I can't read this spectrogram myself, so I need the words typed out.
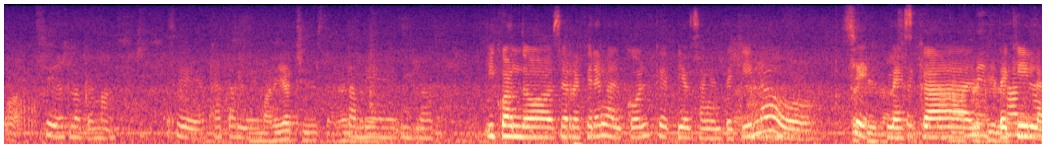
Wow. Sí, es lo que más. Sí, acá también. Mariachis también. También, claro. ¿Y cuando se refieren a alcohol, qué piensan? ¿En tequila o Sí. Tequila. mezcal? Tequila. Tequila.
